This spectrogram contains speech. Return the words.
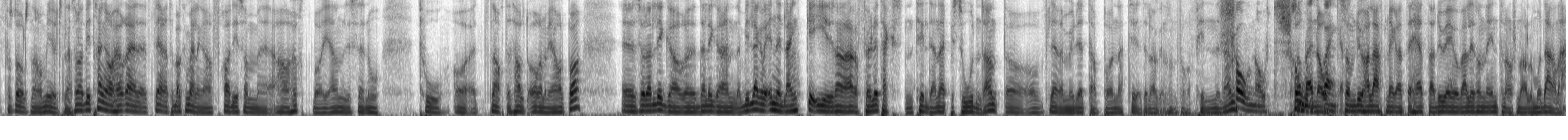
forståelsen av omgivelsene. Sånn at vi trenger å høre flere tilbakemeldinger fra de som eh, har hørt på gjennom disse nå to og snart et halvt årene vi har holdt på. Så det ligger, der ligger en, Vi legger inn en lenke i den følgeteksten til denne episoden, og, og, flere muligheter på nettsiden til dagen sånn for å finne den. Shownotes, Show som, som du har lært meg at det heter. Du er jo veldig sånn internasjonal og moderne.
